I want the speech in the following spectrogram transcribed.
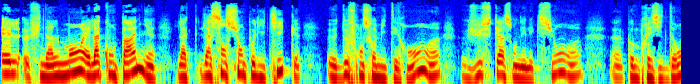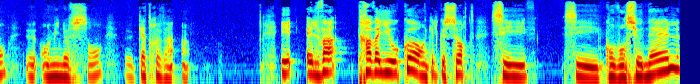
elle finalement, elle accompagne l'ascension politique de François Mitterrand jusqu'à son élection comme président en 1981. Et elle va travailler au corps, en quelque sorte, ces, conventionnels,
